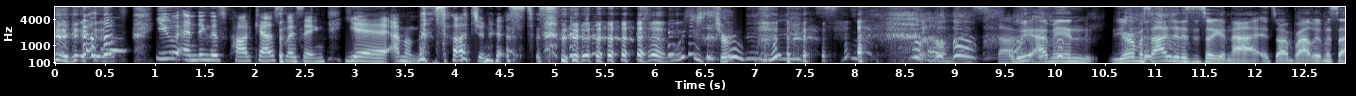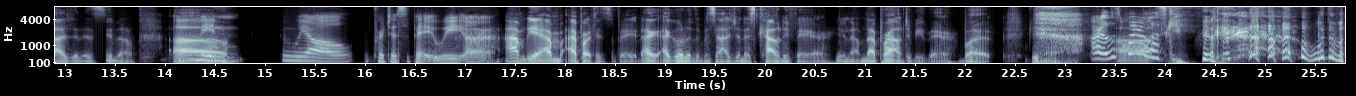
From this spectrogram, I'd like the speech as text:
you ending this podcast by saying, "Yeah, I'm a misogynist." Which is true. Oh we, I mean, you're a misogynist until you're not. And so I'm probably a misogynist. You know. I mean, we all participate. We are. I'm yeah, I'm, I participate. I, I go to the misogynist county fair. You know, I'm not proud to be there, but you know. All right, let's play our Uh, last game. what the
